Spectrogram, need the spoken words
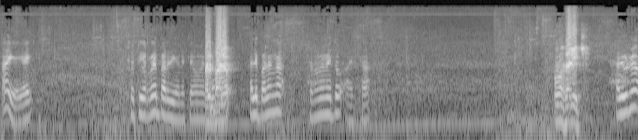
Ay, ay, ay. Yo estoy re perdido en este momento. Al palo. Dale, palanga. No me meto. Ahí está. Vamos a Lich. Dale, Bruno.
